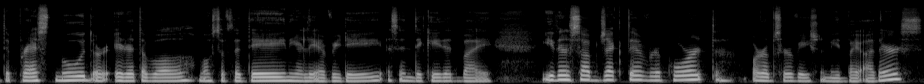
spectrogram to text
Depressed mood or irritable most of the day, nearly every day, as indicated by either subjective report or observation made by others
